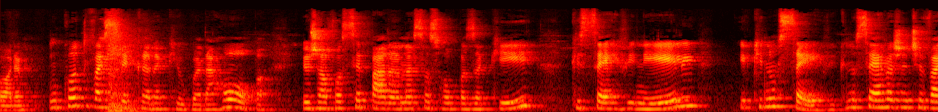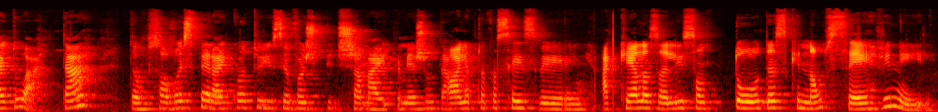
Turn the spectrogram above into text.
Agora? Enquanto vai secando aqui o guarda-roupa, eu já vou separando essas roupas aqui que serve nele e que não serve. Que não serve a gente vai doar, tá? Então, só vou esperar. Enquanto isso, eu vou chamar ele para me ajudar. Olha para vocês verem. Aquelas ali são todas que não servem nele.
